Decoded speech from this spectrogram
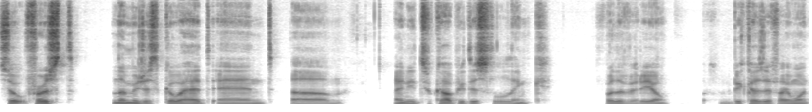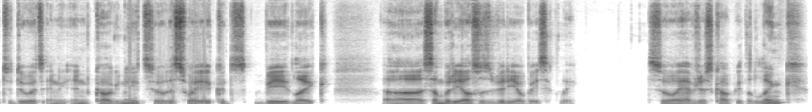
So first let me just go ahead and um, I need to copy this link for the video because if I want to do it in incognito, this way it could be like uh, somebody else's video basically. So I have just copied the link.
